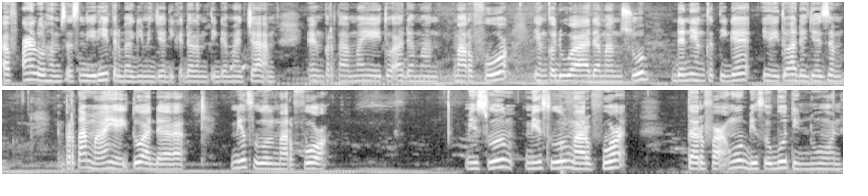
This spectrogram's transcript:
af'alul hamzah sendiri terbagi menjadi ke dalam tiga macam. Yang pertama yaitu ada marfu, yang kedua ada mansub, dan yang ketiga yaitu ada jazm. Yang pertama yaitu ada mislul marfu. Mislul mislul marfu tarfa'u bisubutin nun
